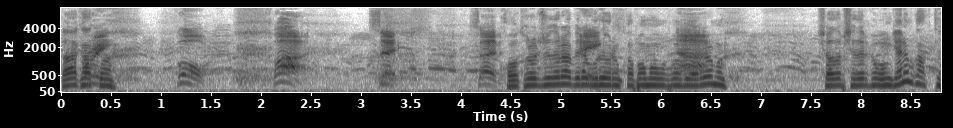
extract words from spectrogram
three, kalkma. four, five, six, seven. Kontrolcülere bile vuruyorum kafama bakma bir yerlere ama. İnşallah bir şeyler yapayım. Oğlum gene mi kalktı?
